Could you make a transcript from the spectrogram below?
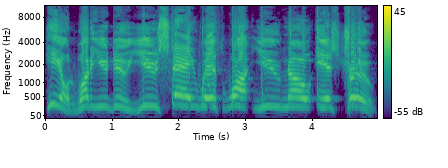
healed. What do you do? You stay with what you know is true.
